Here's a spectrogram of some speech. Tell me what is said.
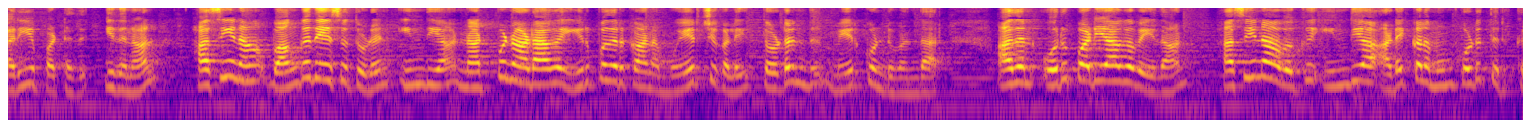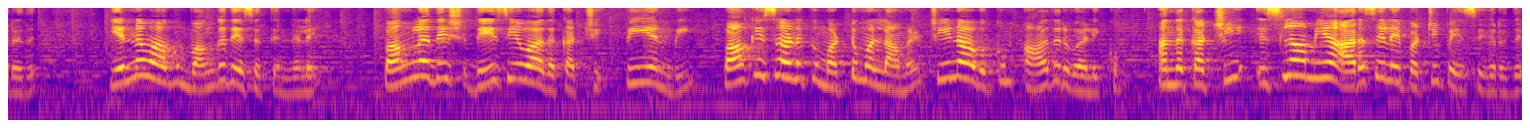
அறியப்பட்டது. இதனால் ஹசீனா வங்கதேசத்துடன் இந்தியா நட்பு நாடாக இருப்பதற்கான முயற்சிகளை தொடர்ந்து மேற்கொண்டு வந்தார். அதன் ஒரு படியாகவே தான் ஹசீனாவுக்கு இந்தியா அடைக்கலமும் கொடுத்திருக்கிறது. என்னவாகும் வங்கதேசத்தின் நிலை? பங்களாதேஷ் தேசியவாத கட்சி பிஎன்பி பாகிஸ்தானுக்கு மட்டுமல்லாமல் சீனாவுக்கும் ஆதரவு அளிக்கும். அந்த கட்சி இஸ்லாமிய அரசியலை பற்றி பேசுகிறது.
